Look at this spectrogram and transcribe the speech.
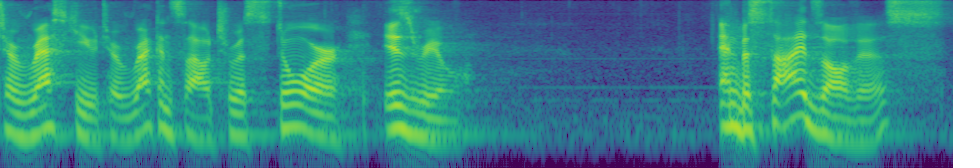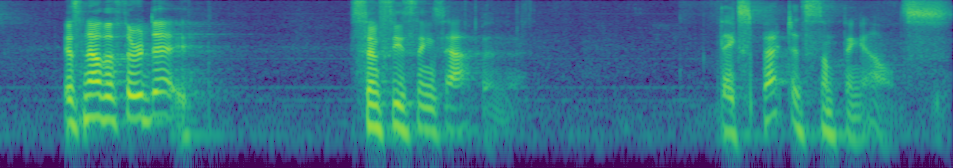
to rescue, to reconcile, to restore Israel. And besides all this, it's now the third day since these things happened. They expected something else,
